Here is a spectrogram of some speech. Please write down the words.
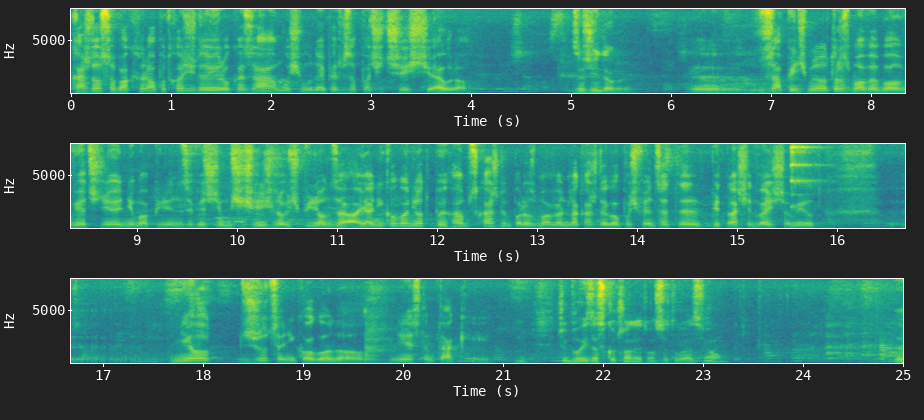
każda osoba, która podchodzi do Irokeza musi mu najpierw zapłacić 30 euro. Za dzień dobry. Za 5 minut rozmowy, bo on wiecznie nie ma pieniędzy, wiecznie musi siedzieć robić pieniądze, a ja nikogo nie odpycham, z każdym porozmawiam, dla każdego poświęcę te 15-20 minut. Yy, Nie odrzucę nikogo, no, nie jestem taki. Czy byłeś zaskoczony tą sytuacją? Yy,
